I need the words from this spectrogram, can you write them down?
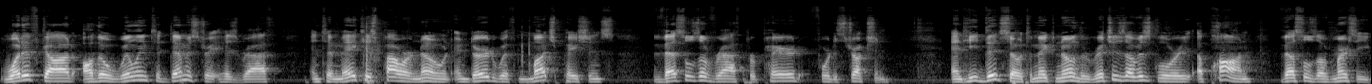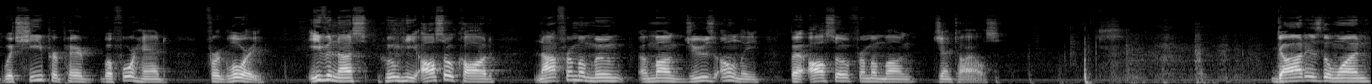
What if God, although willing to demonstrate his wrath and to make his power known, endured with much patience vessels of wrath prepared for destruction? And he did so to make known the riches of his glory upon vessels of mercy, which he prepared beforehand for glory, even us, whom he also called, not from among, among Jews only, but also from among Gentiles. God is the one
